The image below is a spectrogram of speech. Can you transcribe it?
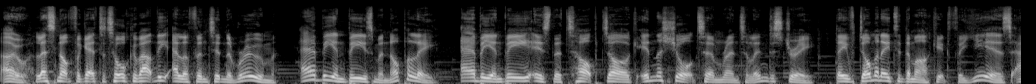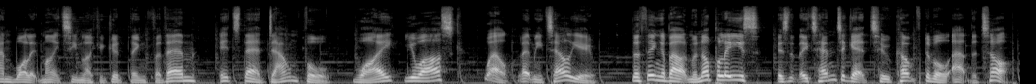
Oh, let's not forget to talk about the elephant in the room Airbnb's monopoly. Airbnb is the top dog in the short term rental industry. They've dominated the market for years, and while it might seem like a good thing for them, it's their downfall. Why, you ask? Well, let me tell you. The thing about monopolies is that they tend to get too comfortable at the top.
